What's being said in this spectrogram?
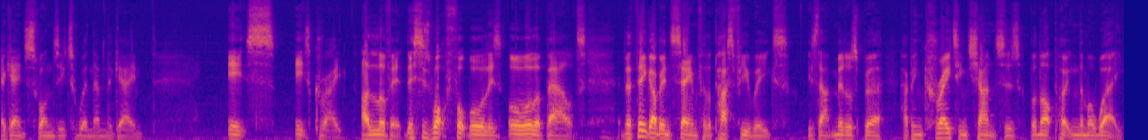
against Swansea to win them the game. It's it's great. I love it. This is what football is all about. The thing I've been saying for the past few weeks is that Middlesbrough have been creating chances but not putting them away.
